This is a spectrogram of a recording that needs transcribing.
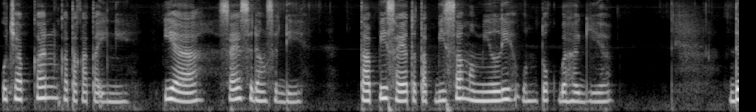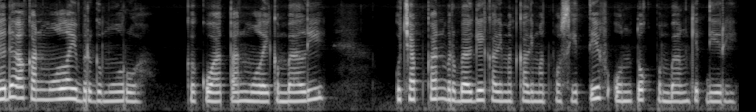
Ucapkan kata-kata ini. Iya, saya sedang sedih, tapi saya tetap bisa memilih untuk bahagia. Dada akan mulai bergemuruh, kekuatan mulai kembali. Ucapkan berbagai kalimat-kalimat positif untuk pembangkit diri.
